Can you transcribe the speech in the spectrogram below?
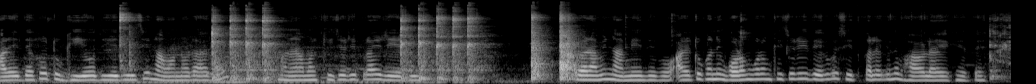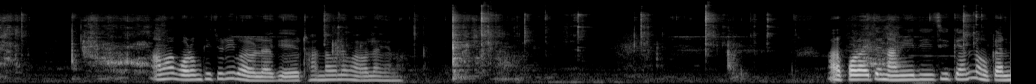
আর এই দেখো একটু ঘিও দিয়ে দিয়েছি নামানোর আগে মানে আমার খিচুড়ি প্রায় রেডি এবার আমি নামিয়ে দেবো। আর একটুখানি গরম গরম খিচুড়ি দেখবে, শীতকালে কিন্তু ভালো লাগে খেতে। আমার গরম খিচুড়ি ভালো লাগে, ঠান্ডা হলে ভালো লাগে না। আর কড়াইতে নামিয়ে দিয়েছি কেন? কেন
